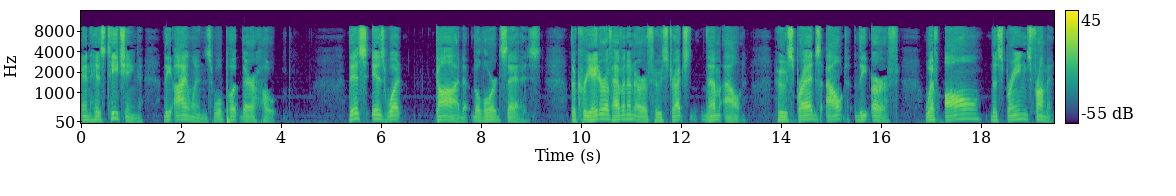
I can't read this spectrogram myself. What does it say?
In his teaching, the islands will put their hope. This is what God the Lord says, the creator of heaven and earth, who stretched them out, who spreads out the earth with all the springs from it,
